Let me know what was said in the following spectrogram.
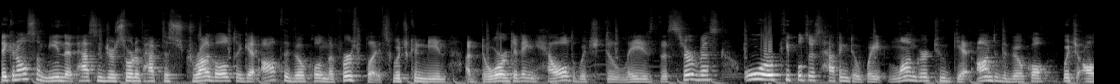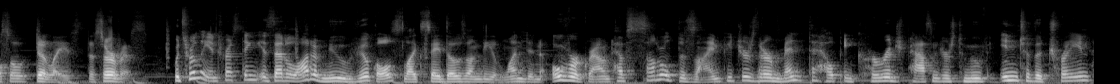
They can also mean that passengers sort of have to struggle to get off the vehicle in the first place, which can mean a door getting held, which delays the service, or people just having to wait longer to get onto the vehicle, which also delays the service. What's really interesting is that a lot of new vehicles, like say those on the London Overground, have subtle design features that are meant to help encourage passengers to move into the train,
